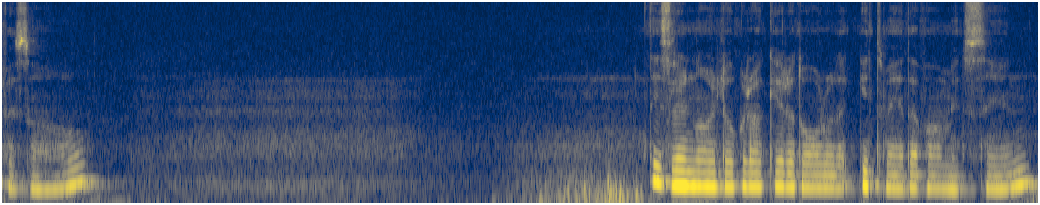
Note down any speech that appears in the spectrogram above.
Nefes al. Dizlerin ağırlığı bırak yere doğru gitmeye devam etsin.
